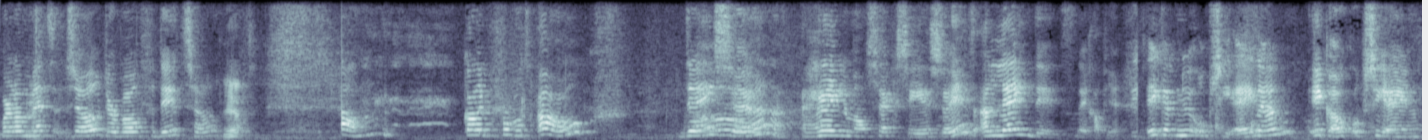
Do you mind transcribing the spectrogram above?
Maar dan met zo, daarboven dit, zo. Ja. Dan kan ik bijvoorbeeld ook deze, helemaal sexy is dit. Alleen dit. Nee, grapje. Ik heb nu optie 1 aan. Ik ook, optie 1.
